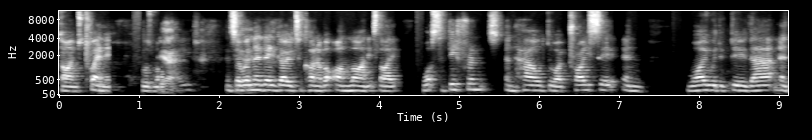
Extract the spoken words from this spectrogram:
times 20 my Yeah. And so when they then go to kind of online, it's like, what's the difference and how do I price it and why would it do that? And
